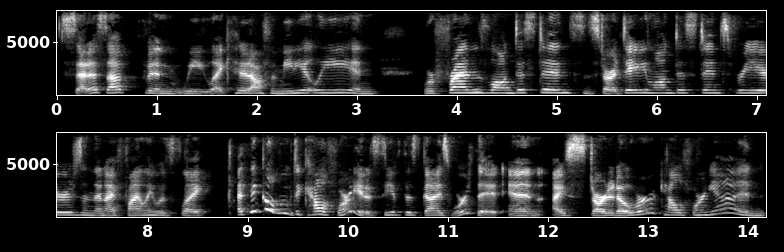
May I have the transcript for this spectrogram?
set us up and we like hit it off immediately and were friends long distance and started dating long distance for years. And then I finally was like, I think I'll move to California to see if this guy's worth it. And I started over California and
